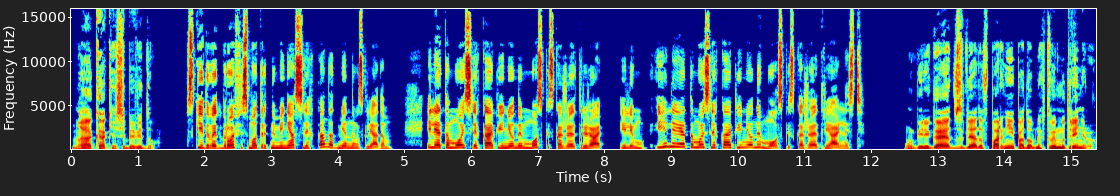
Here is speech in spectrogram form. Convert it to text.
Ну а как я себя веду? Вскидывает бровь и смотрит на меня слегка надменным взглядом. Или это мой слегка опьяненный мозг искажает ре... Или... Или это мой слегка опьяненный мозг искажает реальность. Уберегает взглядов парней, подобных твоему тренеру.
